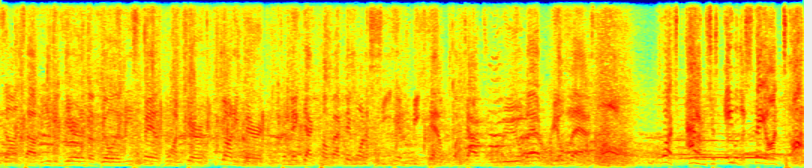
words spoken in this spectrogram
He's on top, and you can hear it in the building. These fans want Jared, Johnny Moran to make that comeback. They want to see him beat down Clutch Adams real bad, real fast. Oh, Clutch Adams just able to stay on top.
